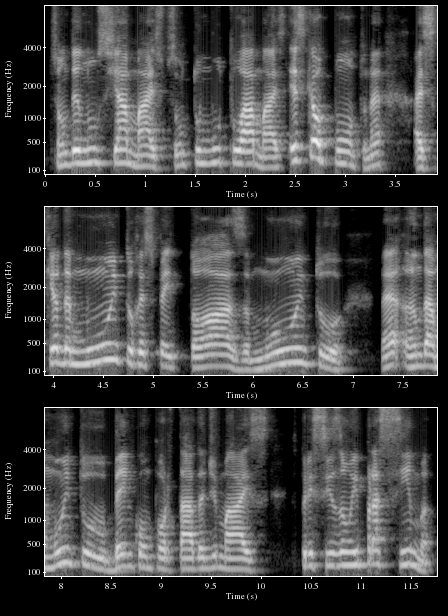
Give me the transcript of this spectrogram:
precisam denunciar mais, precisam tumultuar mais. Esse é o ponto, né? A esquerda é muito respeitosa, muito, né, anda muito bem comportada demais. Precisam ir para cima.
